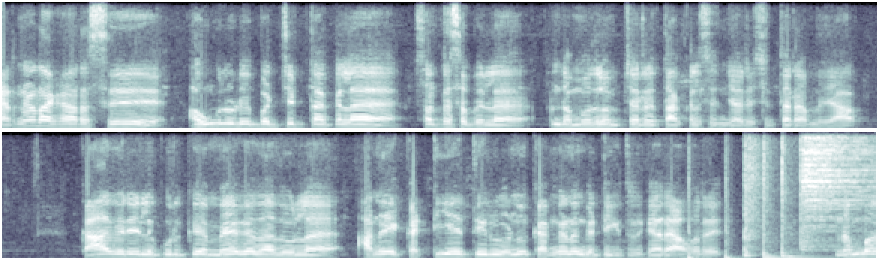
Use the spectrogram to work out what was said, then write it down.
கர்நாடக அரசு அவங்களுடைய பட்ஜெட் தாக்கலை சட்டசபையில் அந்த முதலமைச்சர் தாக்கல் செஞ்சார் சித்தராமையா. காவிரியில் குறுக்க மேகதாதுவில் அணையை கட்டியே தீர்வுன்னு கங்கணம் கட்டிக்கிட்டு இருக்காரு அவர். நம்ம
